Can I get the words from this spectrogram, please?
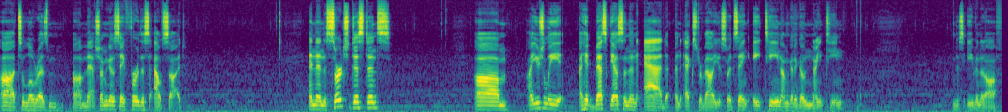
uh, to low res uh, mesh. I'm going to say furthest outside. And then the search distance, um, I usually I hit best guess and then add an extra value. So it's saying 18, I'm going to go 19. And just even it off.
